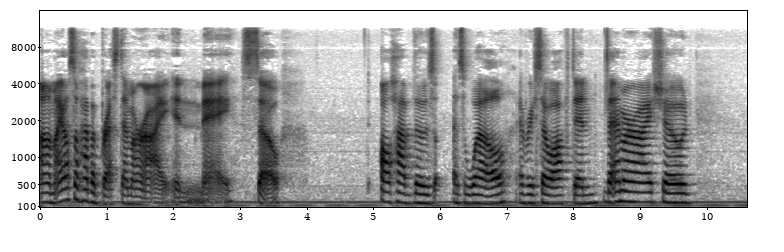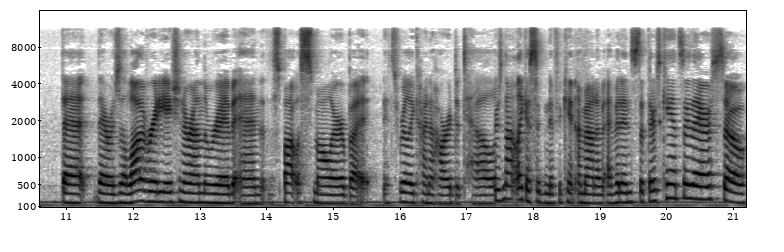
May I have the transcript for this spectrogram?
Um, I also have a breast MRI in May, so I'll have those as well every so often. The MRI showed that there was a lot of radiation around the rib and the spot was smaller, but it's really kind of hard to tell. There's not like a significant amount of evidence that there's cancer there, so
